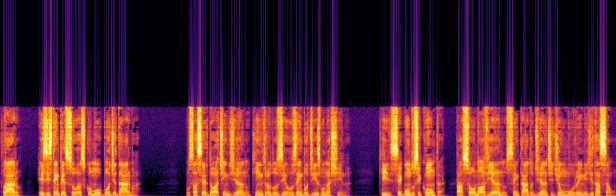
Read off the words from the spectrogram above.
Claro, existem pessoas como o Bodhidharma, o sacerdote indiano que introduziu o Zen budismo na China, que, segundo se conta, passou nove anos sentado diante de um muro em meditação.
